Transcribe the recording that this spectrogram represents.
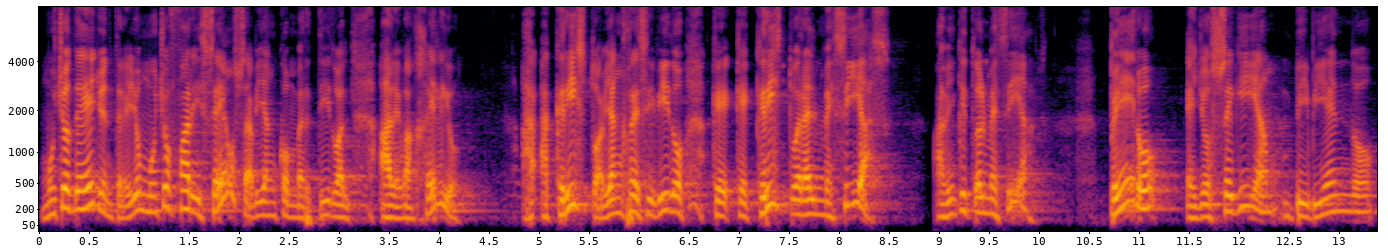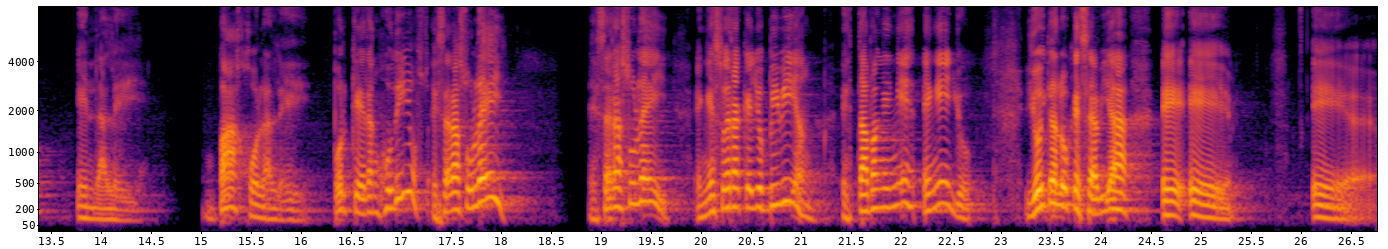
Muchos de ellos, entre ellos muchos fariseos, se habían convertido al Evangelio a, Cristo, habían recibido que, Cristo era el Mesías, habían Cristo el Mesías, pero ellos seguían viviendo en la ley, bajo la ley, porque eran judíos, esa era su ley, esa era su ley, en eso era que ellos vivían, estaban en, e, en ello. Y oiga lo que se había... Eh, eh, eh,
